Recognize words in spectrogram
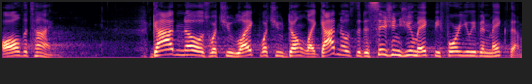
all the time. God knows what you like, what you don't like. God knows the decisions you make before you even make them.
